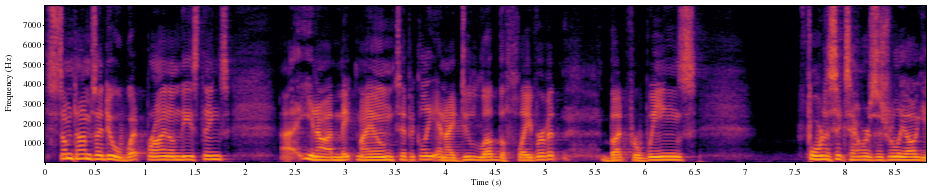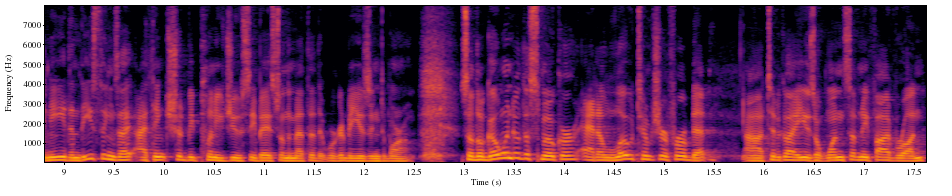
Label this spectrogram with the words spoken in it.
Sometimes I do a wet brine on these things. Uh, you know, I make my own typically, and I do love the flavor of it. But for wings, four to six hours is really all you need. And these things I, I think should be plenty juicy based on the method that we're going to be using tomorrow. So they'll go into the smoker at a low temperature for a bit. Uh, typically, I use a 175 run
